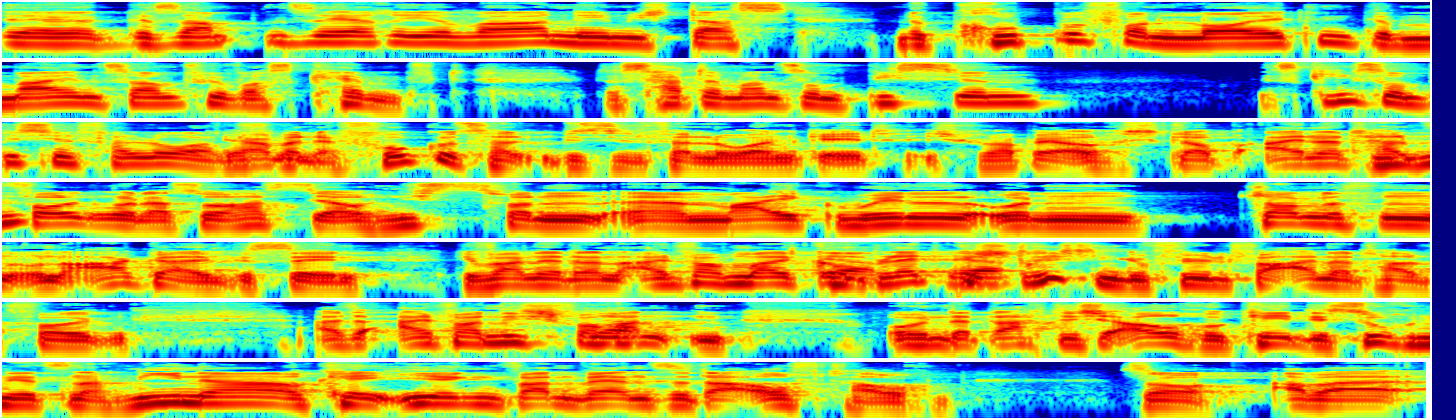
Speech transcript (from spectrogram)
der gesamten Serie war, nämlich dass eine Gruppe von Leuten gemeinsam für was kämpft. Das hatte man so ein bisschen es ging so ein bisschen verloren. Ja, aber der Fokus halt ein bisschen verloren geht. Ich habe ja auch, ich glaube, eineinhalb mhm. Folgen oder so hast du ja auch nichts von äh, Mike, Will und Jonathan und Argyle gesehen. Die waren ja dann einfach mal komplett ja, gestrichen ja. gefühlt für eineinhalb Folgen. Also einfach nicht vorhanden. Ja. Und da dachte ich auch, okay, die suchen jetzt nach Nina, okay, irgendwann werden sie da auftauchen. So, aber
